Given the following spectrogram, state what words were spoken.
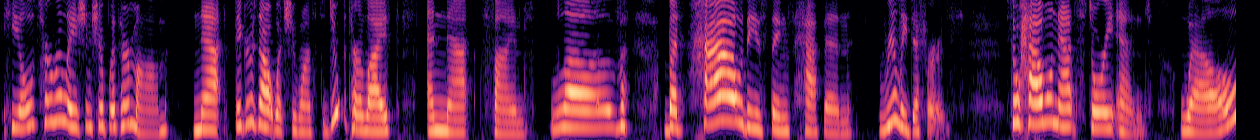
heals her relationship with her mom, Nat figures out what she wants to do with her life, and Nat finds love. But how these things happen really differs. So, how will Nat's story end? Well,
